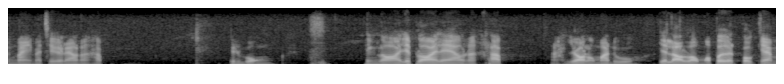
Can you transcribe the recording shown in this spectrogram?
นใหม่มาเจอแล้วนะครับ เป็นวง 100 เรียบร้อยแล้วนะครับอะย่อลงมาดู เดี๋ยวเราลองมาเปิดโปรแกรม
